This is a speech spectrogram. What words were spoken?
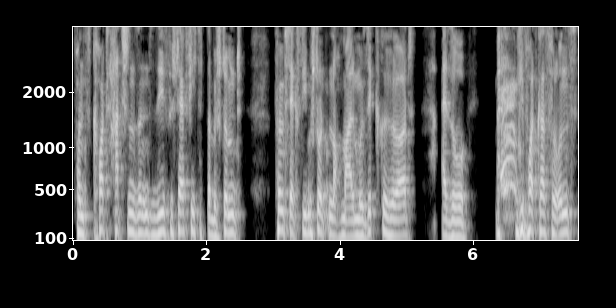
von Scott Hutchinson intensiv beschäftigt, habe da bestimmt fünf, sechs, sieben Stunden nochmal Musik gehört. Also die Podcasts von uns,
